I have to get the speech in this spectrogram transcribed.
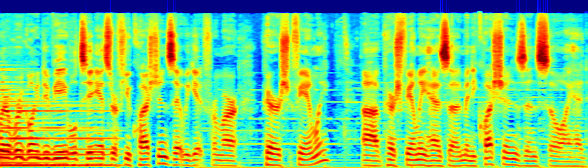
where we're going to be able to answer a few questions that we get from our parish family. Uh, parish family has uh, many questions, and so I had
